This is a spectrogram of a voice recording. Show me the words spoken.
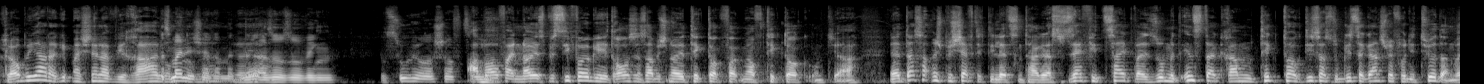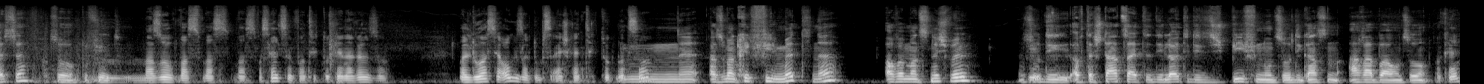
glaube ja, da geht man schneller viral. Das meine ich ja ne? damit, Ja, ne? ja. Also so wegen Zuhörerschaft. Aber auf ein neues, bis die Folge hier draußen ist, habe ich neue TikTok, folgt mir auf TikTok und ja. ja. Das hat mich beschäftigt die letzten Tage. Das ist sehr viel Zeit, weil so mit Instagram, TikTok, dies, was, du gehst ja gar nicht mehr vor die Tür dann, weißt du? So gefühlt. Mal so, was, was, was, was hältst du denn von TikTok generell so? Weil du hast ja auch gesagt, du bist eigentlich kein TikTok-Nutzer. Ne, also man kriegt viel mit, ne? Auch wenn man es nicht will. So die auf der Startseite, die Leute, die sich beefen und so, die ganzen Araber und so. Okay.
